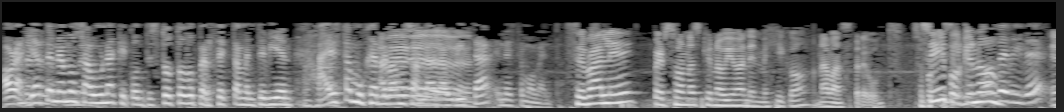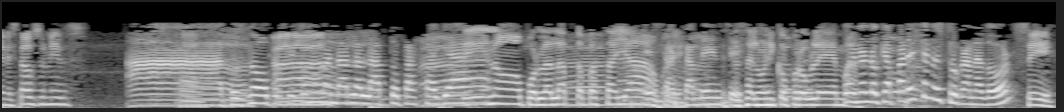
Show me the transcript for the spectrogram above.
Ahora, ya tenemos a una que contestó todo perfectamente bien. A esta mujer le A vamos a ver, hablar a ver, a ver. ahorita, en este momento. ¿Se vale personas que no vivan en México? Nada más pregunto. O sea, Sí, porque ¿por si qué no? ¿Dónde vive? En Estados Unidos. Ah, Ah, pues no, porque ah. cómo mandar la laptop hasta allá. Sí, no, por la laptop hasta allá. hombre. Exactamente. Ese es el único problema. Bueno, en lo que aparece nuestro ganador, Sí,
